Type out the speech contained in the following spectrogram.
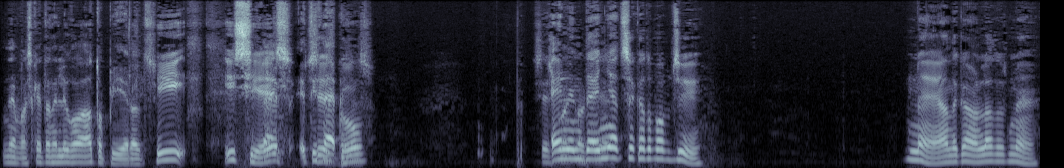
Ναι, βασικά ήταν λίγο άτοπη η ερώτηση. Ή, ή CS, Ε, τι θα CSGO. έπαιζες; CSGO, 99% PUBG. Ναι, αν δεν κάνω λάθος, ναι.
